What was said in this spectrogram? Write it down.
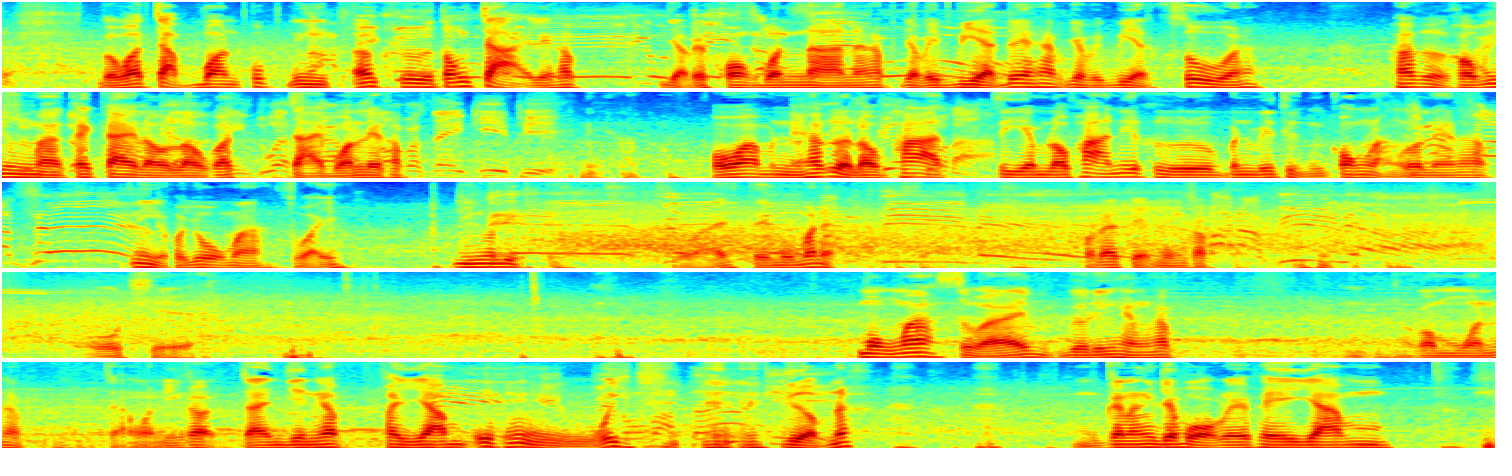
แบบว่าจับบอลปุ๊บนี่ก็คือต้องจ่ายเลยครับ อย่าไปคลองบอลนานนะครับ อย่าไปเบียดด้วยครับ อย่าไปเบียดสู้นะถ้าเกิดเขาวิ่งมาใกล้ ๆ เราเราก็จ่ายบอลเลยครับ เพราะว่ามันถ้าเกิดเราพลาด CM เราพลาดนี่คือมันไปถึงกองหลังเราเลยนะครับ นี่เขาโยกมาสวย ยิงมันดิสวยเตะมุมวะเนี่ยเขาได้เตะมุมครับ โอเคมงมาสวยบิลดิงแฮมครับแล้วก็ม้วนครับ จากวันนี้ก็ใจเย็นครับ พยายามโอ้โหเกือบนะผมกำลังจะบอกเลยพยายาม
